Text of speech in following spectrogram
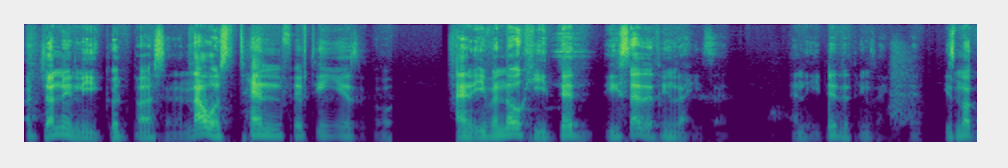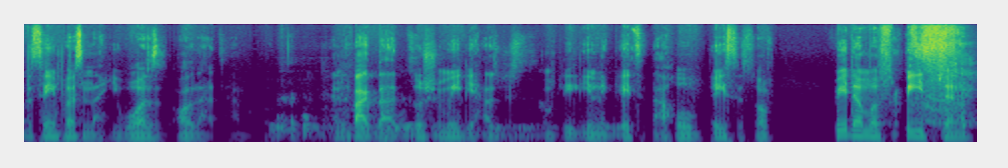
a genuinely good person. And that was 10, 15 years ago. And even though he did, he said the things that he said and he did the things that he did, he's not the same person that he was all that time ago. And the fact that social media has just completely negated that whole basis of freedom of speech and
